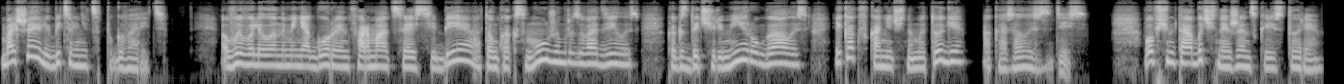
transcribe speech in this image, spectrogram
большая любительница поговорить. Вывалила на меня горы информации о себе, о том, как с мужем разводилась, как с дочерьми ругалась и как в конечном итоге оказалась здесь. В общем-то, обычная женская история,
